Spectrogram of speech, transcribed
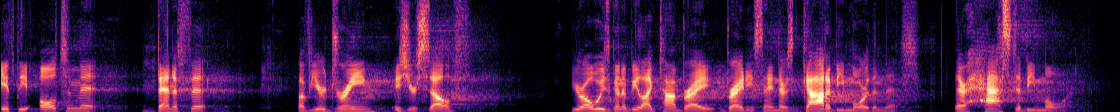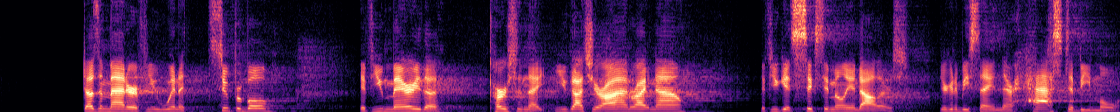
if the ultimate benefit of your dream is yourself, you're always going to be like Tom Brady saying, There's got to be more than this. There has to be more. Doesn't matter if you win a Super Bowl, if you marry the person that you got your eye on right now, if you get $60 million, you're going to be saying, There has to be more.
